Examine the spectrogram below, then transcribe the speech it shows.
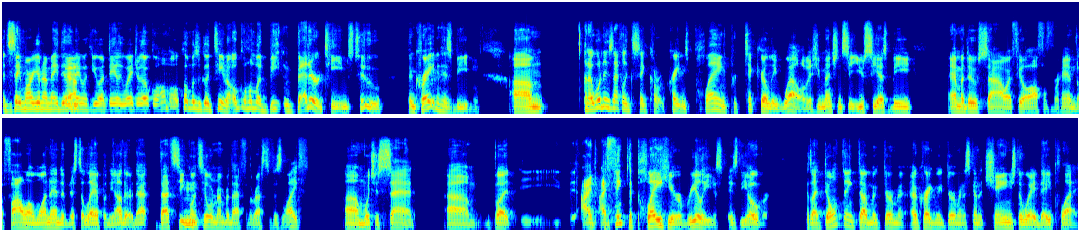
It's the same argument I made the yeah. other day with you on Daily Wager with Oklahoma. Oklahoma's a good team. Now, Oklahoma had beaten better teams too than Creighton has beaten. Um, and I wouldn't exactly say Creighton's playing particularly well. As you mentioned, UCSB, Amadou Sow, I feel awful for him. The foul on one end and missed a layup on the other. That that sequence, mm-hmm. he'll remember that for the rest of his life, um, which is sad. Um, but I, I, think the play here really is, is the over because I don't think Doug McDermott, uh, Greg McDermott is going to change the way they play.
